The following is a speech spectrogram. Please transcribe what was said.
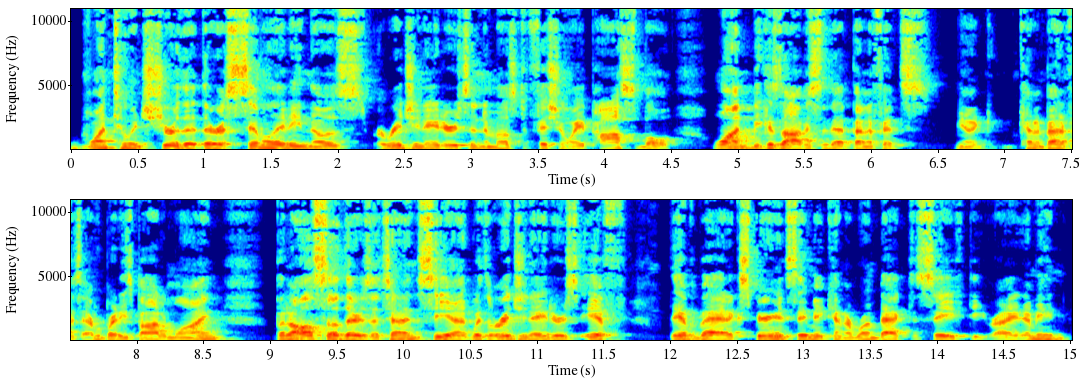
want to ensure that they're assimilating those originators in the most efficient way possible. One, because obviously that benefits, you know, kind of benefits everybody's bottom line. But also there's a tendency with originators, if they have a bad experience, they may kind of run back to safety, right? I mean,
